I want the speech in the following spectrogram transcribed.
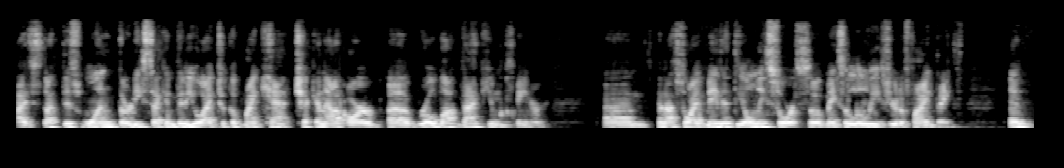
I stuck this one 30 second video I took of my cat checking out our uh, robot vacuum cleaner. Um, and I, so I've made it the only source, so it makes it a little easier to find things. And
